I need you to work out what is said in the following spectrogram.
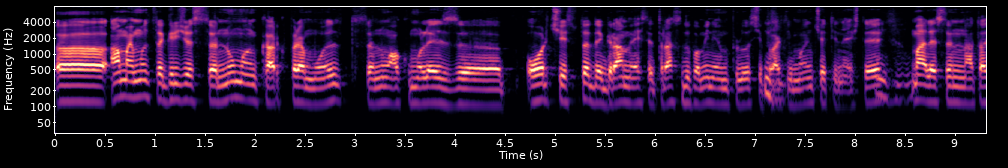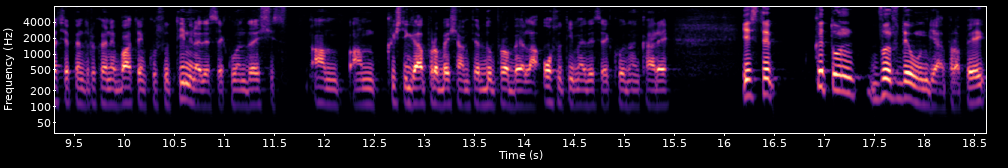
Uh, am mai multă grijă să nu mă încarc prea mult, să nu acumulez uh, orice 100 de grame este trasă după mine în plus și practic mă încetinește, mai ales în natație pentru că ne batem cu sutimile de secundă și s- am, am câștigat probe și am pierdut probe la o sutime de secundă în care este cât un vârf de unghie aproape,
